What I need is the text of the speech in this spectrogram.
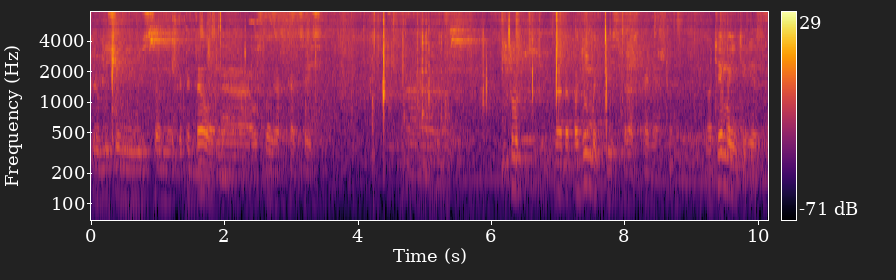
привлечение инвестиционного капитала на условиях концессии. А, Тут надо подумать 10 раз, конечно, но тема интересна.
